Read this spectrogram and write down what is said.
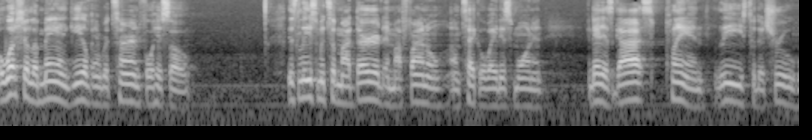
Or what shall a man give in return for his soul? this leads me to my third and my final um, takeaway this morning, and that is God's plan leads to the true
